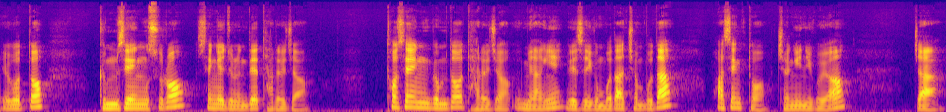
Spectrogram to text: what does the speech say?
돼요. 이것도 금생수로 생해주는데 다르죠. 토생금도 다르죠. 음양이. 그래서 이건 뭐다? 전부 다 화생토 정인이고요. 자,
